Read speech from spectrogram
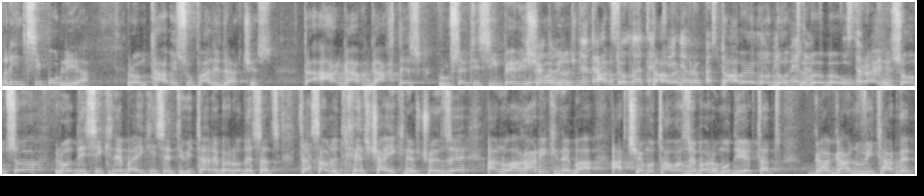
პრინციპულია რომ თავისუფალი დარჩეს და არ გახდეს რუსეთის იმპერიის შემადგენლობაში. ამიტომ დაველოდოთ უკრაინის ომსო, როდის იქნება იქ ისეთი ვითარება, როდესაც დასავლეთ ხელს ჩაიქნებს ჩვენზე, ანუ აღარ იქნება არ შემოთავაზება, რომ მოდი ერთად განვითარდეთ,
